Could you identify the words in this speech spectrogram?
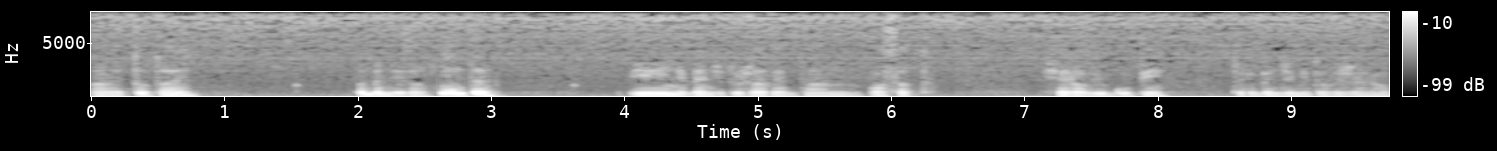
Ale tutaj to będzie zamknięte i nie będzie tu żaden tam osad się robił głupi, który będzie mi to wyżerał.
